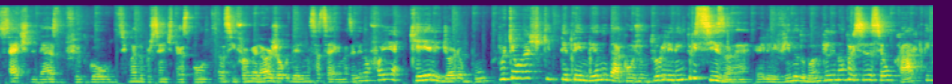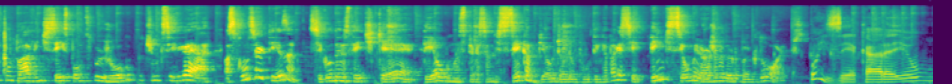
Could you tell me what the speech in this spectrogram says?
7 de 10 no field goal, 50% de 3 pontos. Então, assim, foi o melhor jogo dele nessa série. Mas ele não foi aquele Jordan Poole, porque eu acho que dependendo da conjuntura, ele nem precisa, né? Ele vindo do banco, ele não precisa ser o cara que tem que pontuar 26 pontos por jogo pro time que se ganhar. Mas com certeza, se Golden State quer ter alguma inspiração de ser campeão, o Jordan Poole tem que aparecer. Tem que ser o melhor jogador do banco do Warriors. Pois é, cara, eu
